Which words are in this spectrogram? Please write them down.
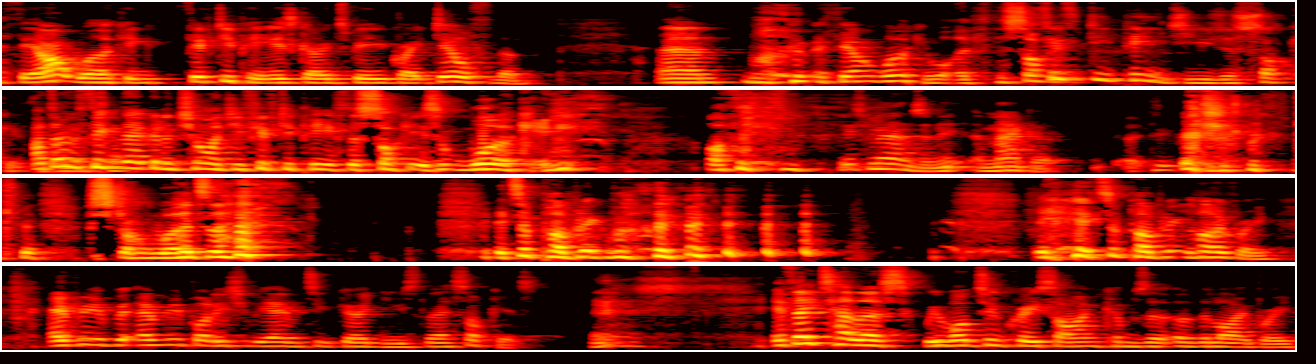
if they aren't working, 50p is going to be a great deal for them. Um, if they aren't working, what if the socket? 50p to use a socket. I don't think they're going to charge you 50p if the socket isn't working. I think This man's an, a maggot. strong words there. It's a public. it's a public library. Every everybody should be able to go and use their sockets. If they tell us we want to increase our incomes of, the library,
